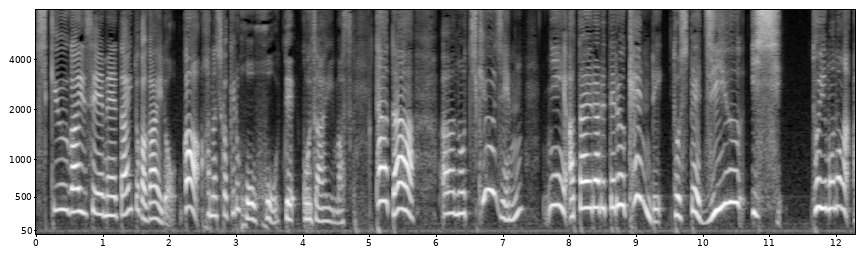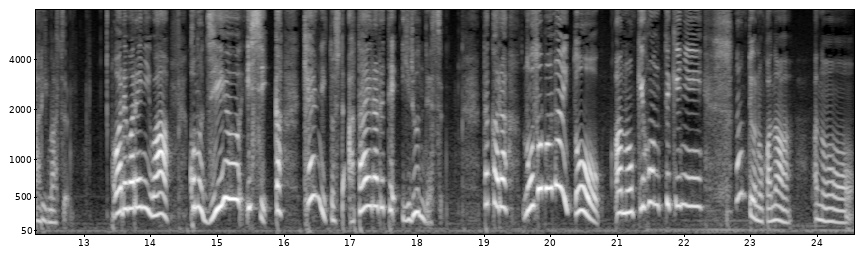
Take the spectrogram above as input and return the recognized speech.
地球外生命体とかガイドが話しかける方法でございます。ただ、あの、地球人に与えられてる権利として自由意志というものがあります。我々には、この自由意志が権利として与えられているんです。だから、望まないと、あの、基本的に、なんていうのかな、あの、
